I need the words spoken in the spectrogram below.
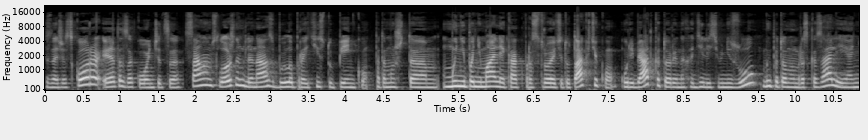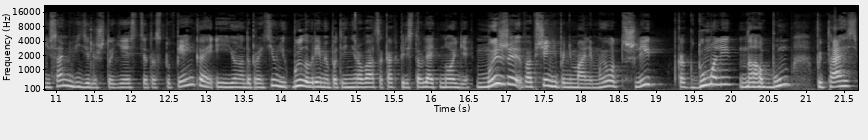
значит, скоро это закончится. Самым сложным для нас было пройти ступеньку, потому что мы не понимали, как простроить эту тактику. У ребят, которые находились внизу, мы потом им рассказали, и они сами видели, что есть эта ступенька, и ее надо пройти. У них было время потренироваться, как переставлять ноги. Мы же вообще не понимали. Мы вот шли как думали, на бум, пытаясь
